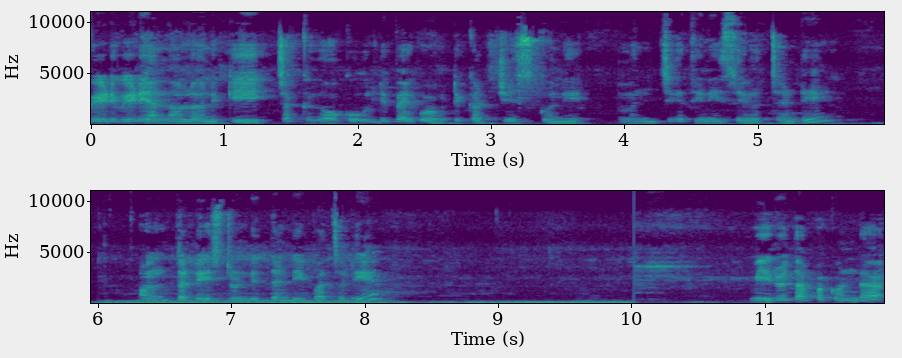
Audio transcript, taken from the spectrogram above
వేడి వేడి అన్నంలోనికి చక్కగా ఒక ఉల్లిపాయ ఒకటి కట్ చేసుకొని మంచిగా తినేసేయచ్చండి. అంత టేస్ట్ ఉండిద్దండి ఈ పచ్చడి. మీరు తప్పకుండా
